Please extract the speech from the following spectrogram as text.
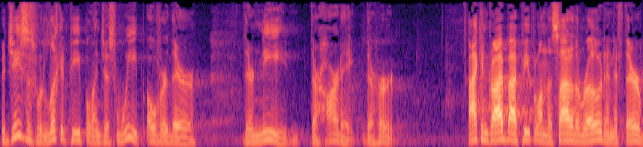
But Jesus would look at people and just weep over their, their need, their heartache, their hurt. I can drive by people on the side of the road, and if they're,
